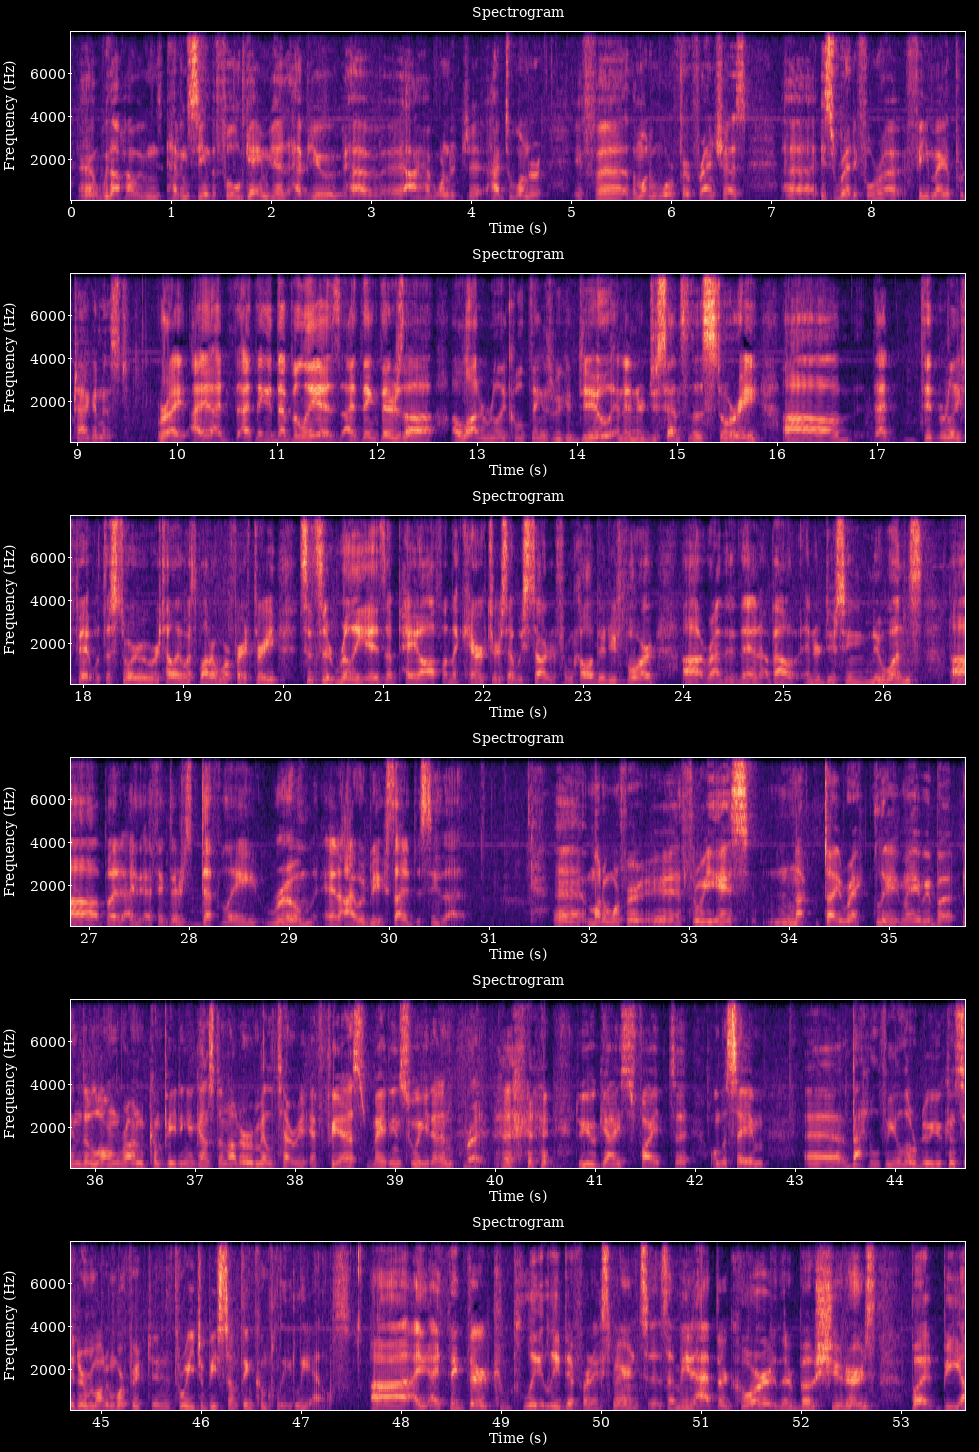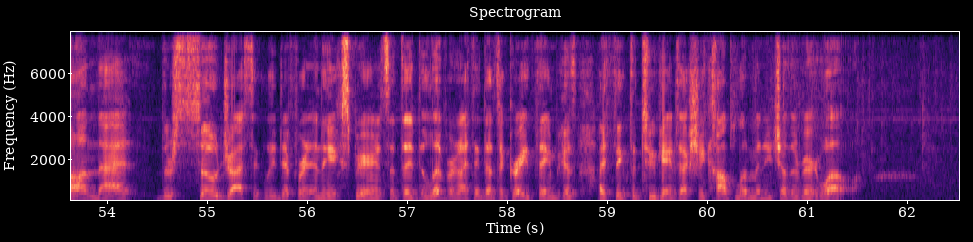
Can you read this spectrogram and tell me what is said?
Uh, without having having seen the full game yet, have you have uh, I have wondered uh, had to wonder if uh, the Modern Warfare franchise uh, is ready for a female protagonist. Right. I, I, I think it definitely is. I think there's a, a lot of really cool things we could do and introduce that into the story um, that didn't really fit with the story we were telling with Modern Warfare 3, since it really is a payoff on the characters that we started from Call of Duty 4, uh, rather than about introducing new ones. Uh, but I, I think there's definitely room, and I would be excited to see that. Uh, Modern Warfare uh, 3 is not directly, maybe, but in the long run, competing against another military FPS made in Sweden. Right. do you guys fight uh, on the same uh, battlefield, or do you consider Modern Warfare uh, 3 to be something completely else? Uh, I, I think they're completely different experiences. I mean, at their core, they're both shooters, but beyond that, they're so drastically different in the experience that they deliver. And I think that's a great thing because I think the two games actually complement each other very well.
